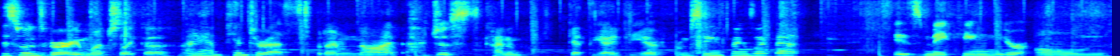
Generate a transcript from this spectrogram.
this one's very much like a, I am Pinterest, but I'm not. I just kind of get the idea from seeing things like that. Is making your own,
